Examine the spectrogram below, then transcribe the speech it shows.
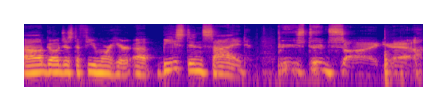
I'll go just a few more here. Uh, Beast Inside. Beast Inside, yeah.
